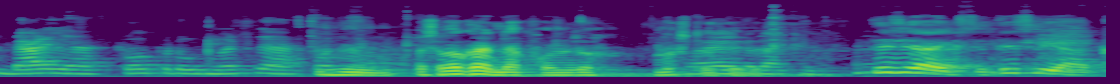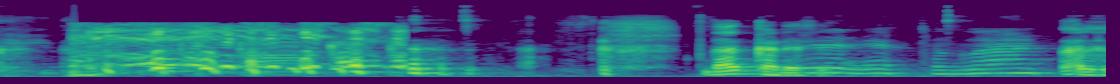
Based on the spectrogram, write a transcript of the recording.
ડાળિયા ટોપરું મરચા પછી વઘાર નાખવાનું જો. મસ્ત. ત્રીજી આંખ છે ત્રીસરી આંખ. દાંત કાઢે છે. ભગવાન. હાલે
